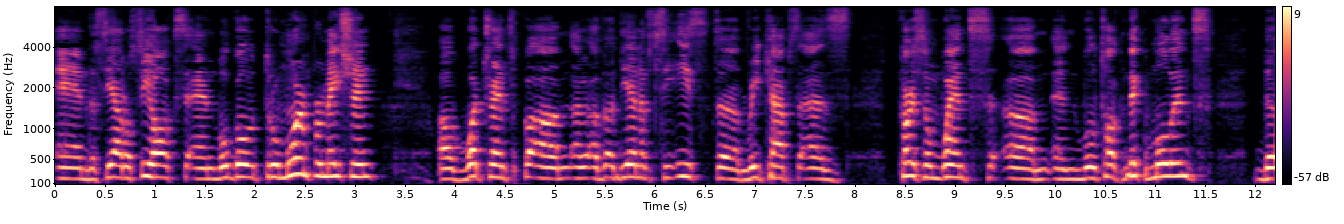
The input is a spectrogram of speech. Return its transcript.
and the Seattle Seahawks, and we'll go through more information of what trans um, of, of the NFC East uh, recaps as Carson Wentz, um, and we'll talk Nick Mullens, the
